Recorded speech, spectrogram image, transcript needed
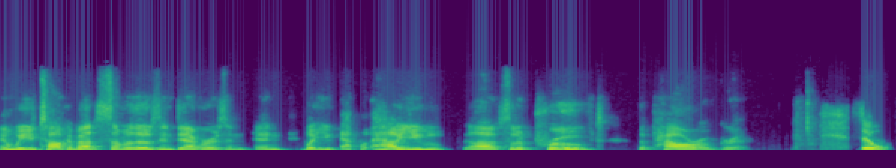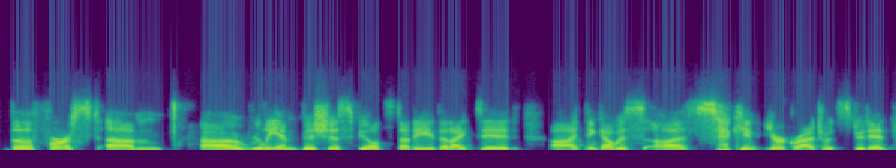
And will you talk about some of those endeavors and, and what you how you uh, sort of proved the power of grit? So the first um, uh, really ambitious field study that I did, uh, I think I was a second year graduate student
